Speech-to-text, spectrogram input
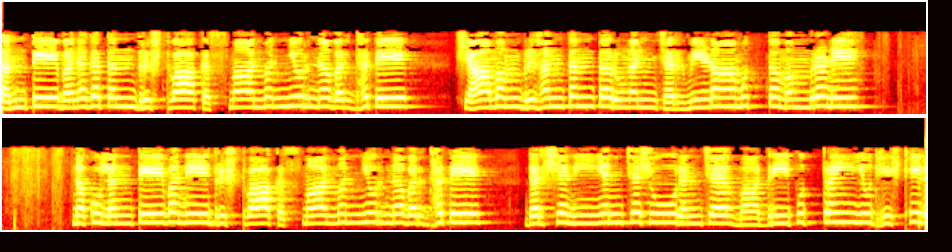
तन्ते वनगतम् दृष्ट्वा कस्मान्मन्युर्न वर्धते श्यामम् बृहन्तम् तरुणम् चर्मिणामुत्तमम् रणे। न कुलन्ते वने दृष्ट्वा कस्मान्मन्युर्न वर्धते दर्शनीयम् च शूरम् च माद्रीपुत्रम् युधिष्ठिर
